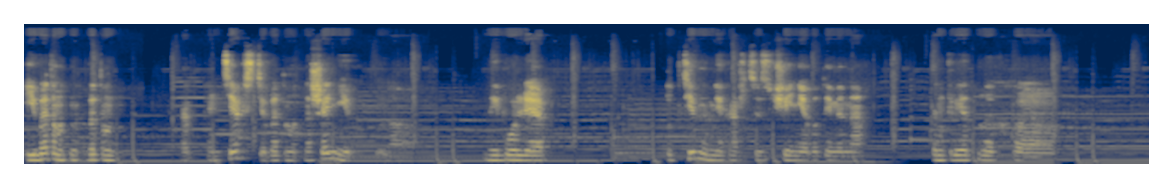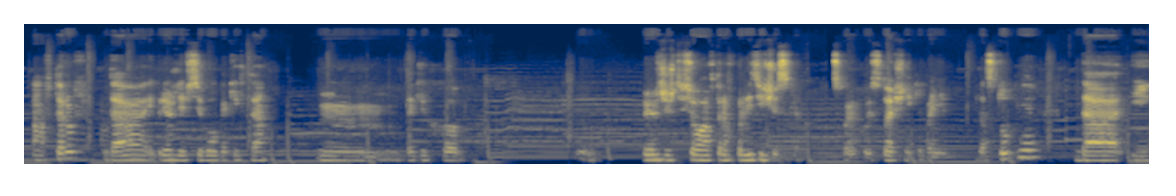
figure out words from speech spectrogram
и в этом, в этом контексте, в этом отношении а, наиболее продуктивным, мне кажется, изучение вот именно конкретных а, авторов, да, и прежде всего каких-то таких а, прежде всего авторов политических, поскольку источники по ним доступны, да, и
